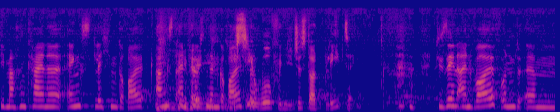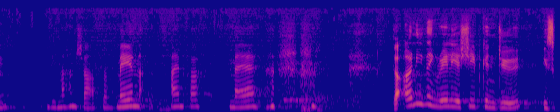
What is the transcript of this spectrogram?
Die machen keine ängstlichen, Geräu angsteinflößenden you, you see a Geräusche. wolf and you just start bleating. Die sehen einen Wolf und ähm, wie machen Schafe? Mähen einfach, mäh. The only thing really a sheep can do is,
